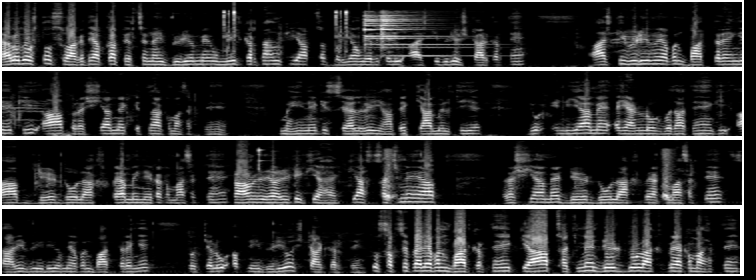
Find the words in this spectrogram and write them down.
हेलो दोस्तों, स्वागत है आपका फिर से नई वीडियो में। उम्मीद करता हूँ कि आप सब बढ़िया होंगे। तो चलिए आज की वीडियो स्टार्ट करते हैं। आज की वीडियो में अपन बात करेंगे कि आप रशिया में कितना कमा सकते हैं। महीने की सैलरी यहाँ पे क्या मिलती है? जो इंडिया में एजेंट लोग बताते हैं कि आप डेढ़ दो लाख रुपया महीने का कमा सकते हैं। ग्राउंड रियलिटी क्या है? क्या सच में आप रशिया में डेढ़ दो लाख रुपया कमा सकते हैं? सारी वीडियो में अपन बात करेंगे। तो चलो अपनी वीडियो स्टार्ट करते हैं। तो सबसे पहले अपन बात करते हैं क्या आप सच में डेढ़ दो लाख रुपया कमा सकते हैं?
